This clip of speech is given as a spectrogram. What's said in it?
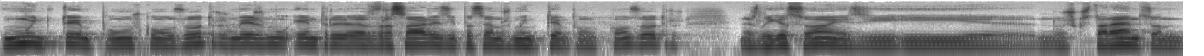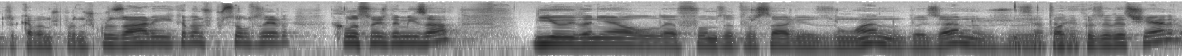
muito tempo uns com os outros, mesmo entre adversários, e passamos muito tempo uns com os outros, nas ligações e, e, eh, nos restaurantes, onde acabamos por nos cruzar e acabamos por estabelecer relações de amizade. E eu e Daniel eh, fomos adversários um ano, dois anos, eh, Exatamente. qualquer coisa desse género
